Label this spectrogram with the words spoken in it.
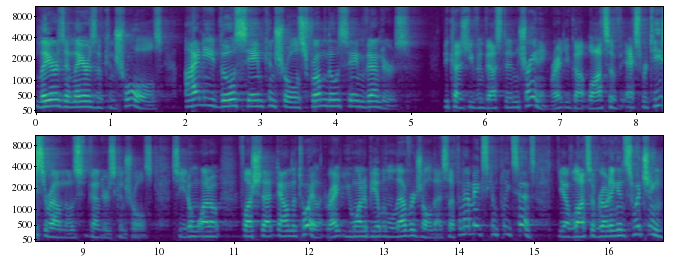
layers and layers of controls, I need those same controls from those same vendors because you've invested in training, right? You've got lots of expertise around those vendors' controls. So you don't want to flush that down the toilet, right? You want to be able to leverage all that stuff. And that makes complete sense. You have lots of routing and switching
